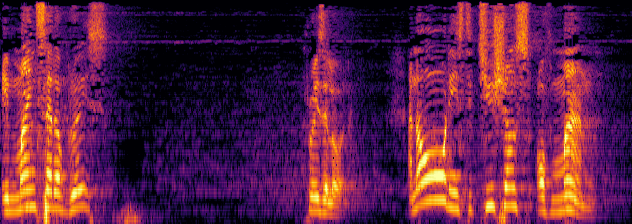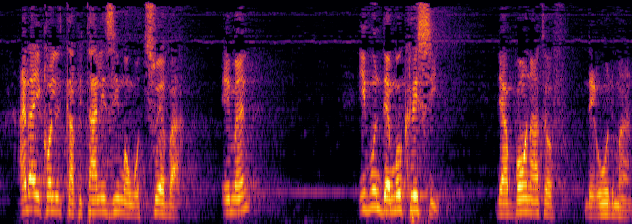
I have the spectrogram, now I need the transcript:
a mindset of grace. Praise the Lord. And all the institutions of man, either you call it capitalism or whatsoever, amen, even democracy, they are born out of the old man.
